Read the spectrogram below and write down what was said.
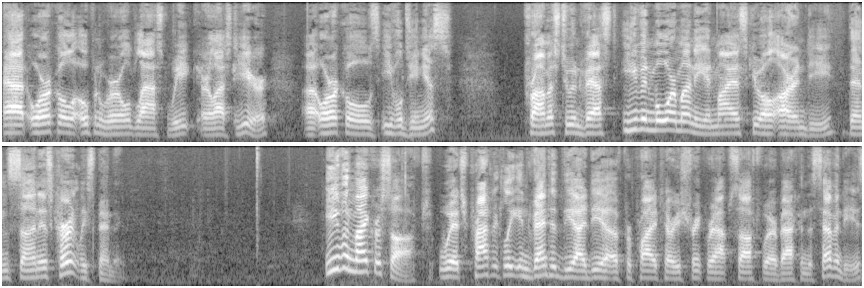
At Oracle Open World last week or last year, uh, Oracle's evil genius promised to invest even more money in MySQL R&D than Sun is currently spending. Even Microsoft, which practically invented the idea of proprietary shrink-wrap software back in the 70s,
